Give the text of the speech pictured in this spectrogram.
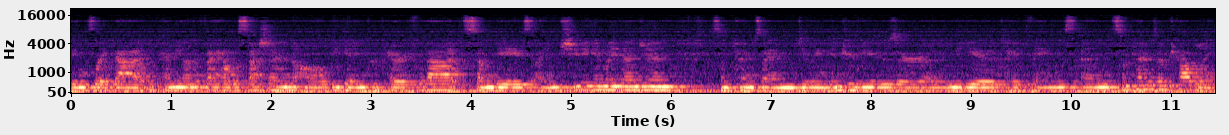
things like that. Depending on if I have a session, I'll be getting prepared for that. Some days I'm shooting in my dungeon, sometimes I'm doing interviews or other media type things, and sometimes I'm traveling.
